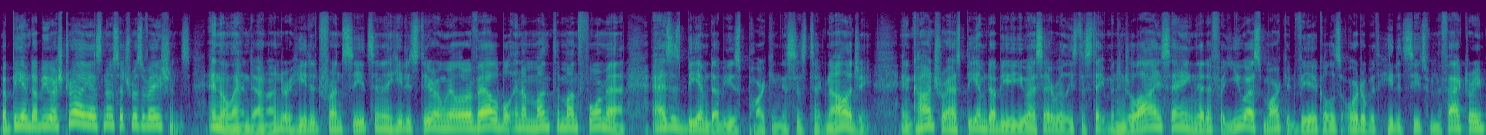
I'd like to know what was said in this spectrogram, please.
but BMW Australia has no such reservations. In the land down under, heated front seats and a heated steering wheel are available in a month to month format, as is BMW's parking assist technology. In contrast, BMW USA released a statement in July saying that if a US market vehicle is ordered with heated seats from the factory,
